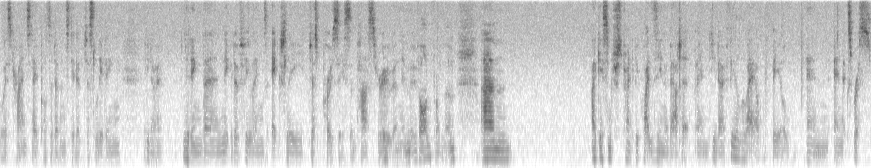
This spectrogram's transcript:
always try and stay positive instead of just letting, you know, letting the negative feelings actually just process and pass through and then move on from them. Um, I guess I'm just trying to be quite zen about it and, you know, feel the way I feel and, and express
